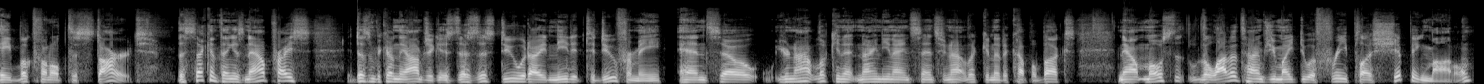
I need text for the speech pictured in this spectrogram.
a book funnel to start. The second thing is now price it doesn't become the object is does this do what I need it to do for me? And so you're not looking at 99 cents, you're not looking at a couple bucks. Now most a lot of times you might do a free plus shipping model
